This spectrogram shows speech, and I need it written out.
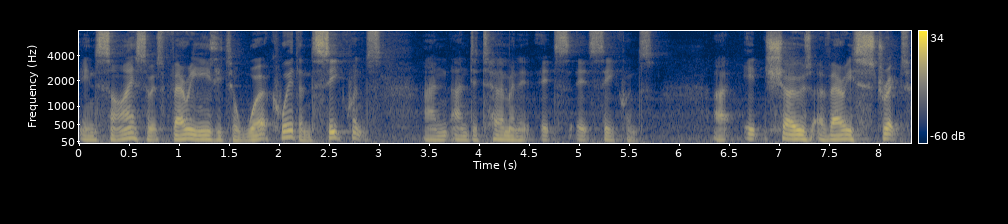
in size, so it's very easy to work with and sequence and, and determine it, its, its sequence. Uh, it shows a very strict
